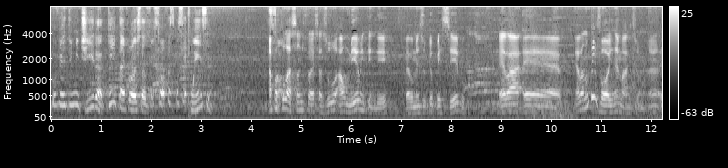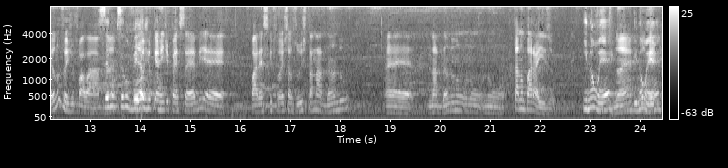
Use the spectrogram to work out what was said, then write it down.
Governo de mentira. Quem está em Floresta Azul sofre as consequências. A Só... população de Floresta Azul, ao meu entender, pelo menos o que eu percebo, ela é, ela não tem voz, né, Márcio? É, eu não vejo falar. Você, né? não, você não vê. Hoje o que a gente percebe é parece que Floresta Azul está nadando é, nadando no, no, no, tá num paraíso. E não é. Não é? E não Porque é.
